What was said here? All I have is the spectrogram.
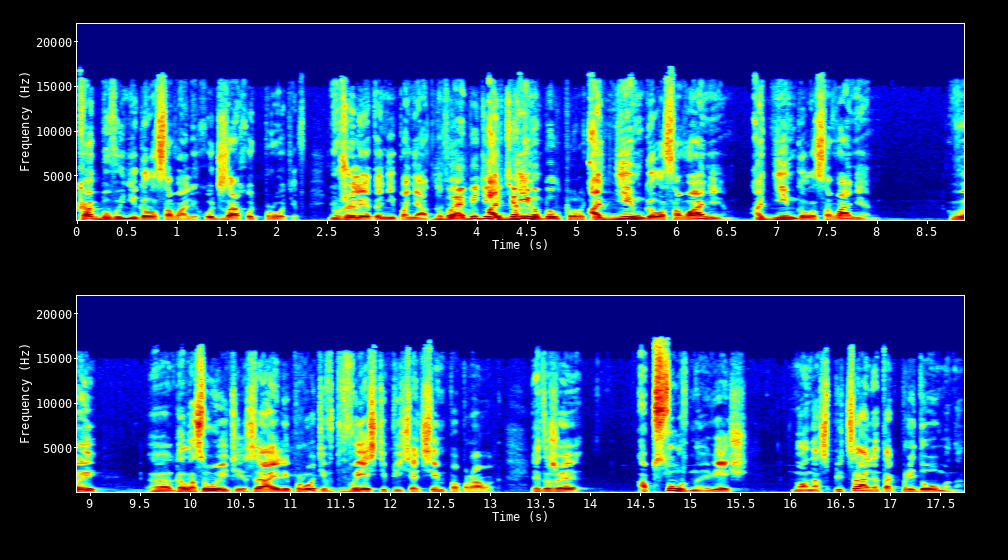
Как бы вы ни голосовали, хоть за, хоть против. Неужели это непонятно? Но вы обидели одним, тех, кто был против. Одним голосованием, одним голосованием вы э, голосуете за или против 257 поправок. Это же абсурдная вещь, но она специально так придумана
